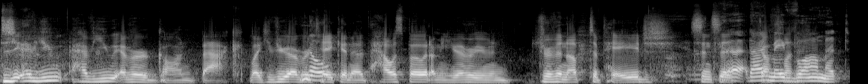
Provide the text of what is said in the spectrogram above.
Did you have you have you ever gone back? Like, have you ever No. taken a houseboat? I mean, have you ever even driven up to Page since it God, I may flooded? vomit.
